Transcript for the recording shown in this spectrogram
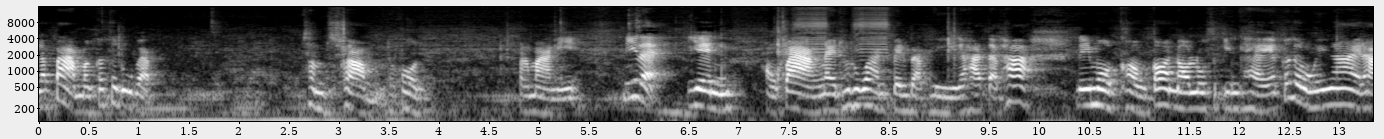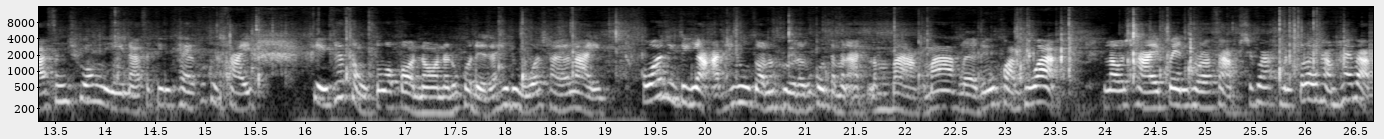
แล้วปากมันก็จะดูแบบช่ำๆทุกคน ประมาณนี้ นี่แหละ เย็นของปางในทุกๆวันเป็นแบบนี้นะคะ แต่ถ้าในโหมดของก่อนนอนลงสกินแคร์ก็จะลงง่ายๆนะคะ ซึ่งช่วงนี้นะสกินแคร์ก็คือใช้ เพียงแค่สองตัวก่อนนอนนะทุกคนเดี๋ยวจะให้ดูว่าใช้อะไร เพราะว่าจริงๆอยากอัดให้ดูตอนกลางคืนนะทุกคนแต่มันอัดลำบากมากเลยด้วยความที่ว่าเราใช้เป็นโทรศัพท์ใช่ปะมันก็เลยทำให้แบบ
